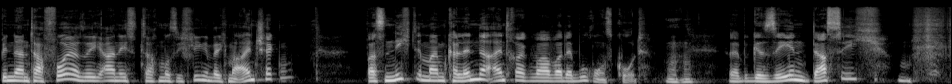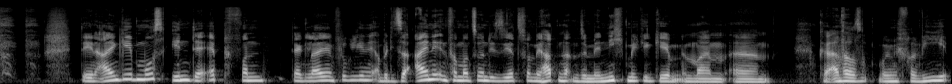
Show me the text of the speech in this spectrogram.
Bin dann einen Tag vorher, sehe ich, ah, nächsten Tag muss ich fliegen, werde ich mal einchecken. Was nicht in meinem Kalendereintrag war, war der Buchungscode. Mhm. Ich habe gesehen, dass ich den eingeben muss in der App von der gleichen Fluglinie, aber diese eine Information, die sie jetzt von mir hatten, hatten sie mir nicht mitgegeben in meinem ähm, Einfach, wo ich mich frage, wie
